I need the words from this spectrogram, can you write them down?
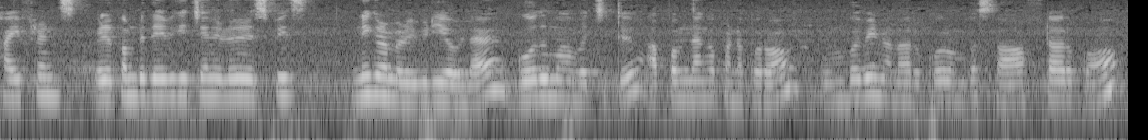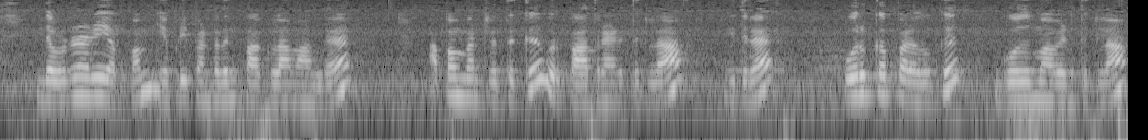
Hi friends welcome to Devi kitchen இல்லை ரெசிபீஸ் இன்றைக்கி நம்மளோட வீடியோவில் கோதுமை வச்சுட்டு அப்பம் தாங்க பண்ண போகிறோம் ரொம்பவே நல்லாயிருக்கும் ரொம்ப சாஃப்டாக இருக்கும். இந்த உடனடி அப்பம் எப்படி பண்ணுறதுன்னு பார்க்கலாம் வாங்க. அப்பம் பண்ணுறதுக்கு ஒரு பாத்திரம் எடுத்துக்கலாம். இதில் ஒரு கப் அளவுக்கு கோதுமாவை எடுத்துக்கலாம்.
